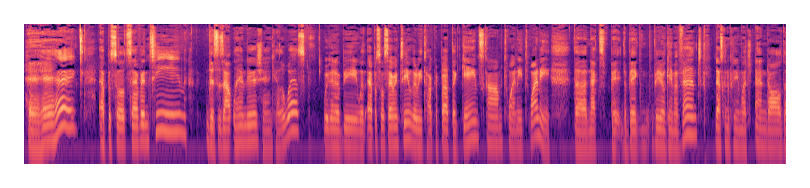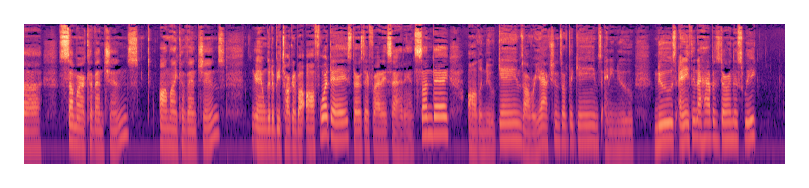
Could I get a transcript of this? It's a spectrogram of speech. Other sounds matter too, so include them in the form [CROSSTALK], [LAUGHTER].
Hey, hey, hey. Episode 17. This is Outlandish and Killer West. We're going to be with episode 17. We're going to be talking about the Gamescom 2020, the next big, the big video game event that's going to pretty much end all the summer conventions, online conventions. And we're going to be talking about all four days Thursday, Friday, Saturday, and Sunday. All the new games, all reactions of the games, any new news, anything that happens during this week.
